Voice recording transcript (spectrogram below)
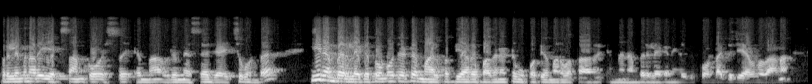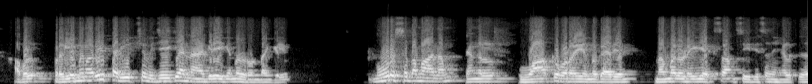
preliminary exam course എന്ന ഒരു മെസ്സേജ് അയച്ചുകൊണ്ട് ഈ നമ്പറിലേക്ക് തൊണ്ണൂറ്റെട്ട് നാൽപ്പത്തി ആറ് പതിനെട്ട് മുപ്പത്തി ഒന്ന് അറുപത്തി ആറ് എന്ന നമ്പറിലേക്ക് നിങ്ങൾക്ക് കോൺടാക്ട് ചെയ്യാവുന്നതാണ്. അപ്പോൾ പ്രിലിമിനറി പരീക്ഷ വിജയിക്കാൻ ആഗ്രഹിക്കുന്നവരുണ്ടെങ്കിൽ നൂറ് ശതമാനം ഞങ്ങൾ വാക്ക് പറയുന്ന കാര്യം നമ്മളുടെ ഈ എക്സാം സീരീസ് നിങ്ങൾക്ക്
